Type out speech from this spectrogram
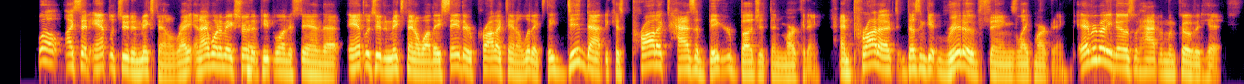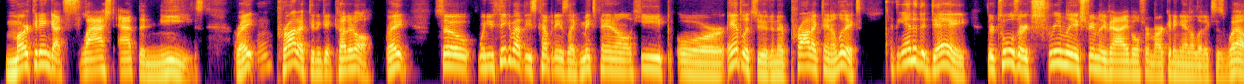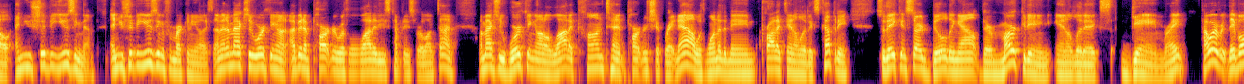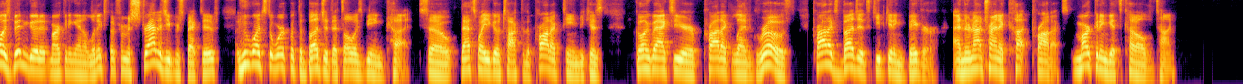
Well, I said amplitude and Mixpanel, right? And I want to make sure that people understand that amplitude and Mixpanel, while they say they're product analytics, they did that because product has a bigger budget than marketing. And product doesn't get rid of things like marketing. Everybody knows what happened when COVID hit. Marketing got slashed at the knees, right? Mm-hmm. Product didn't get cut at all, right? So when you think about these companies like Mixpanel, Heap, or Amplitude and their product analytics, at the end of the day, their tools are extremely, extremely valuable for marketing analytics as well. And you should be using them. And you should be using them for marketing analytics. I mean, I'm actually working on, I've been a partner with a lot of these companies for a long time. I'm actually working on a lot of content partnership right now with one of the main product analytics company so they can start building out their marketing analytics game, right? However, they've always been good at marketing analytics, but from a strategy perspective, who wants to work with the budget that's always being cut? So that's why you go talk to the product team because going back to your product led growth, products budgets keep getting bigger and they're not trying to cut products. Marketing gets cut all the time.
